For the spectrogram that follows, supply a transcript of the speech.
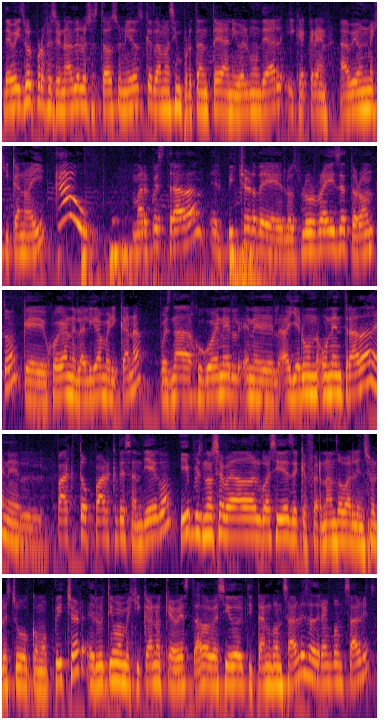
de Béisbol Profesional de los Estados Unidos, que es la más importante a nivel mundial y que creen, había un mexicano ahí. ¡Au! Marco Estrada, el pitcher de los Blue Rays de Toronto, que juegan en la Liga Americana. Pues nada, jugó en el, en el ayer una entrada en el Pacto Park de San Diego. Y pues no se había dado algo así desde que Fernando Valenzuela estuvo como pitcher. El último mexicano que había estado había sido el Titán González, Adrián González,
